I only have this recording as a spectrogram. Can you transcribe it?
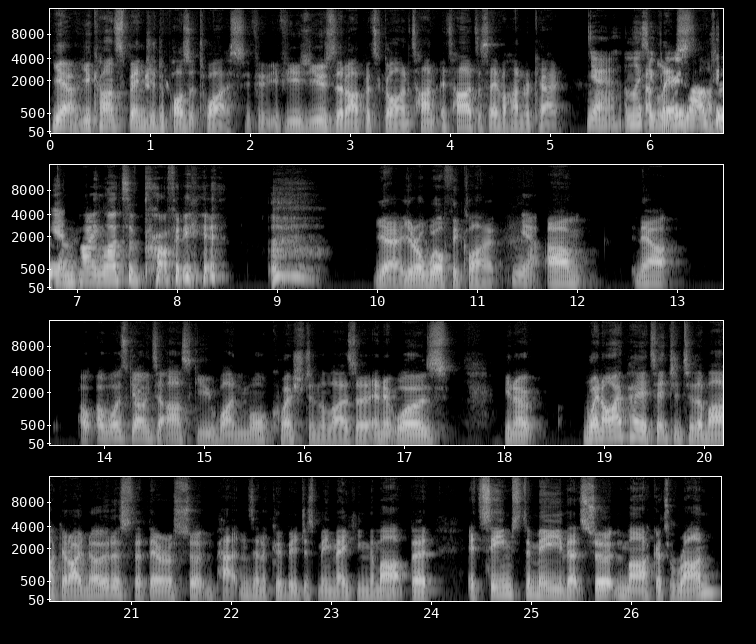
Yeah, you can't spend your deposit twice. If you, if you used it up, it's gone. It's hard, it's hard to save 100K. Yeah, unless you're very wealthy and buying lots of property. yeah, you're a wealthy client. Yeah. Um, now, I, I was going to ask you one more question, Eliza, and it was, you know, when I pay attention to the market, I notice that there are certain patterns, and it could be just me making them up, but it seems to me that certain markets run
